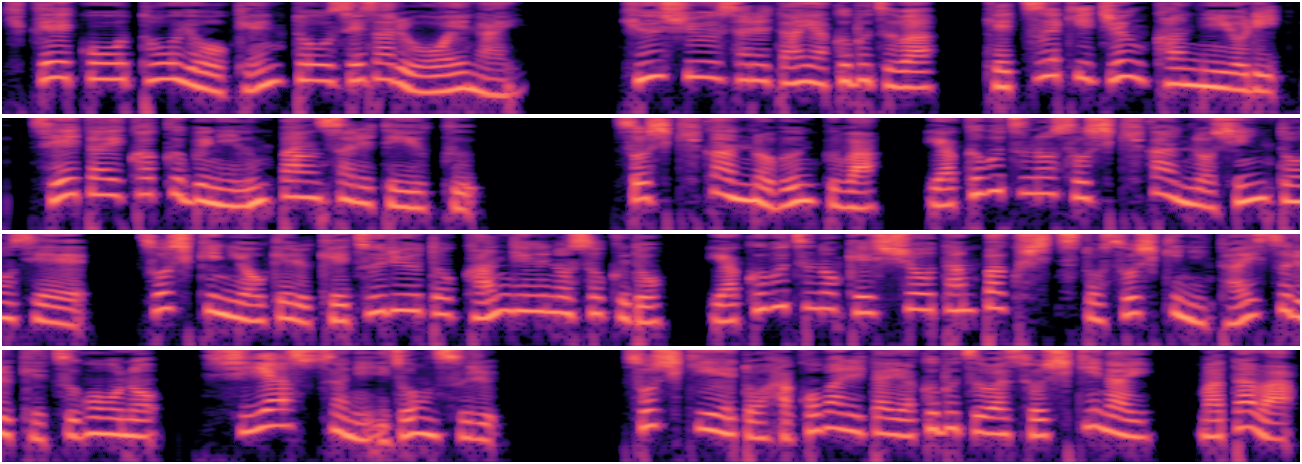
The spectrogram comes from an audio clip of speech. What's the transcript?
非蛍光投与を検討せざるを得ない。吸収された薬物は血液循環により生体各部に運搬されてゆく。組織間の分布は薬物の組織間の浸透性、組織における血流と還流の速度、薬物の結晶タンパク質と組織に対する結合のしやすさに依存する。組織へと運ばれた薬物は組織内、または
